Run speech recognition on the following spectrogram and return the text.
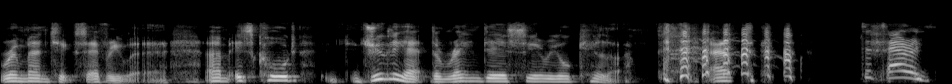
romantics everywhere. Um, it's called Juliet, the reindeer serial killer. and to Terence,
